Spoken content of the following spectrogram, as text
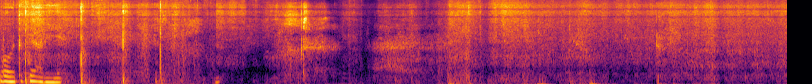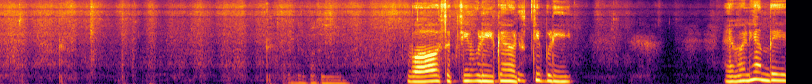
ਬਹੁਤ ਪਿਆਰੀ ਹੈ ਵਾਹ, ਸੱਚੀ ਬੜੀ ਘੈਂਟ, ਸੱਚੀ ਬੜੀ। ਐਵੇਂ ਨਹੀਂ ਆਂਦੇ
